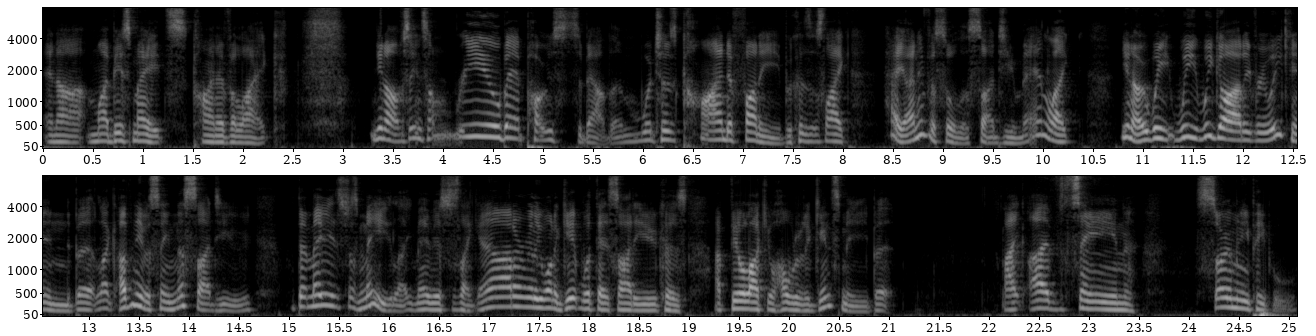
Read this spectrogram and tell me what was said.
and uh, my best mates kind of are like. You know, I've seen some real bad posts about them, which is kind of funny because it's like, hey, I never saw this side to you, man. Like, you know, we, we, we go out every weekend, but like I've never seen this side to you. But maybe it's just me. Like maybe it's just like oh, I don't really want to get with that side of you because I feel like you'll hold it against me. But like I've seen so many people,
